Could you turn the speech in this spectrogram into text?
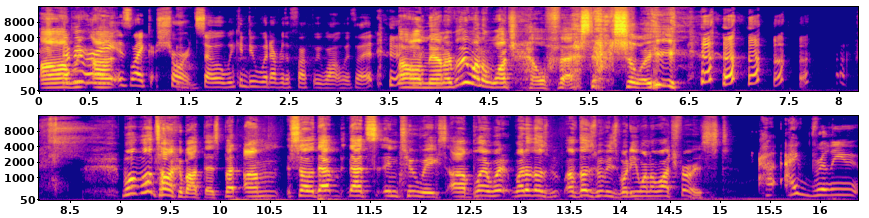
Uh, we- February uh, is like short, so we can do whatever the fuck we want with it. Oh man, I really want to watch Hellfest actually. We'll, we'll talk about this, but um, so that that's in two weeks. Uh, Blair, what what are those of those movies? What do you want to watch first? I really.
